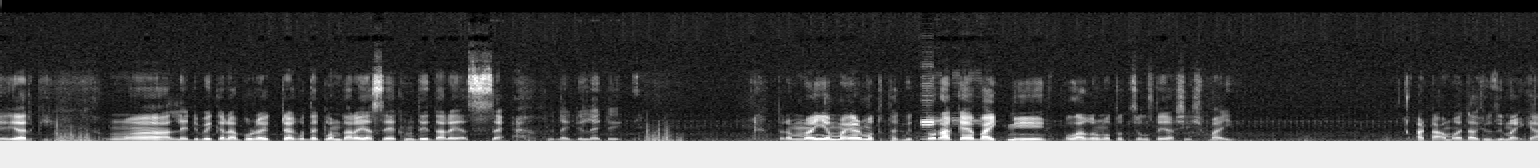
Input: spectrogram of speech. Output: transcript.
এই আর কি। মা লেডি বেকার আপুর একটা দেখলাম দাঁড়াই আছে এখন দিয়ে দাঁড়াই আছে। লেডি লেডি তোরা মাইয়া, মায়ের মতো থাকবি। তোরা কে বাইক নিয়ে পোলাগর মতো চলতে আসিস ভাই? আটা ময়দা, সুজি মাইকা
